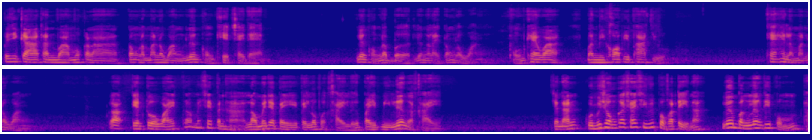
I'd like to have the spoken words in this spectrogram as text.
พฤศจิกาธันวามกราต้องระมัดระวังเรื่องของเขตชายแดน เรื่องของระเบิดเรื่องอะไรต้องระวัง ผมแค่ว่ามันมีข้อพิพาทอยู่ แค่ให้ระมัดระวัง ก็เตรียมตัวไว้ก็ไม่ใช่ปัญหา เราไม่ได้ไปไปลบกับใครหรือไปมีเรื่องกับใครฉะนั้นคุณผู้ชมก็ใช้ชีวิตปกตินะเรื่องบางเรื่องที่ผมท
